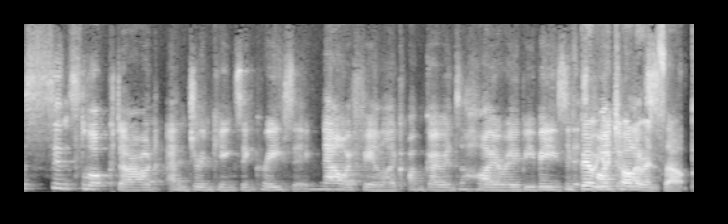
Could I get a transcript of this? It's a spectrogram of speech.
since lockdown and drinking's increasing, now I feel like I'm going to higher ABVs. And it's built your of like- tolerance up.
